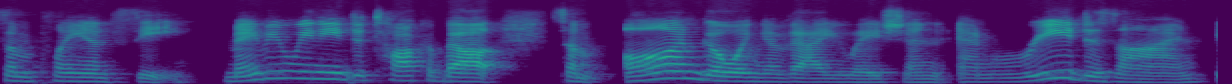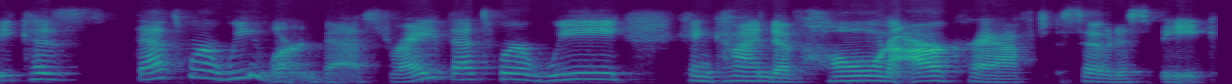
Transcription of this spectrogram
some plan C. Maybe we need to talk about some ongoing evaluation and redesign because that's where we learn best, right? That's where we can kind of hone our craft, so to speak.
